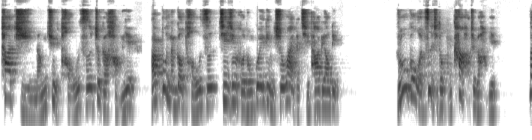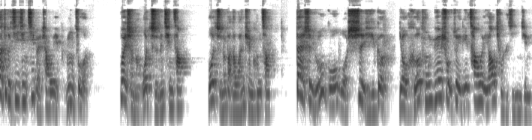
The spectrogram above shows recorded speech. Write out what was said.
它只能去投资这个行业，而不能够投资基金合同规定之外的其他标的。如果我自己都不看好这个行业，那这个基金基本上我也不用做了，为什么？我只能清仓，我只能把它完全空仓。但是如果我是一个有合同约束最低仓位要求的基金经理，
